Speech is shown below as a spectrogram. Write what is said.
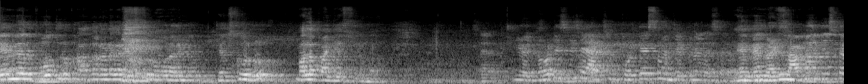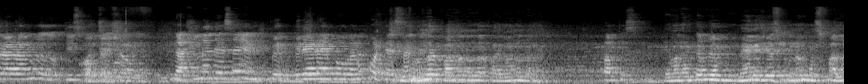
ఏం లేదు పోతురు ప్రాపరంగా తెచ్చుకున్నారు తెచ్చుకోరు మళ్ళీ పని చేస్తున్నారు ఇక నోటీస్ ఇచ్చి యాక్షన్ కొట్టేస్తామని చెప్పినా కదా సార్. నేను- నేను రెడీ. సామాన్ తీసుకురావడం తీసుకొచ్చేసాం. అట్లనే చేస్తే పీరియడ్ అయిపోగానే కొట్టేస్తాం. ఇప్పుడు ఉన్నారు పన్నెండు ఉన్నారు పది మంది ఉన్నారు. పంపిస్తాం ఏమనంటే మేము మేనేజ్ చేసుకున్నాం మున్సిపల్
